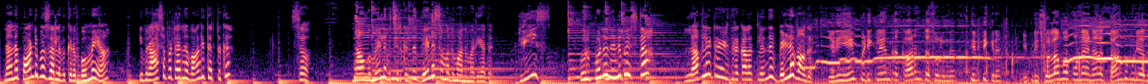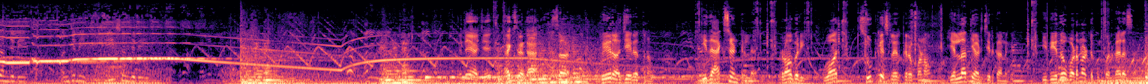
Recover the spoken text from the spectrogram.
நானே பாண்டி பஜார்ல விக்கிற பொம்மையா? இவர் ஆசைப்பட்டாருன்னு வாங்கி தரத்துக்கு? சார் நான் உங்க மேல வச்சிருக்கிறது வேலை சம்பந்தமான மரியாதை. ப்ளீஸ் ஒரு பொண்ணு நின்னு பேசிட்டா லவ் லெட்டர் எழுதுற காலத்துல இருந்து வெளில வாங்க. என்னை ஏன் பிடிக்கலன்ற காரணத்தை சொல்லுங்க. திருத்திக்கிறேன். இப்படி சொல்லாம போனா என்னால தாங்க முடியாது அஞ்சலி. அஞ்சலி ப்ளீஸ் அஞ்சலி. என்ன அஜய்? ஆக்சிடென்டா சார் பேர் அஜய் ரத்னம். இது ஆக்சிடென்ட் இல்ல ராபரி வாட்ச் சூட்கேஸ்ல இருக்கிற பணம் எல்லாத்தையும் அடிச்சிருக்கானுங்க இது ஏதோ வடநாட்டு கும்பல் வேலை sir?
